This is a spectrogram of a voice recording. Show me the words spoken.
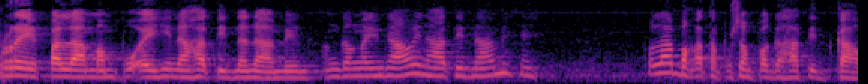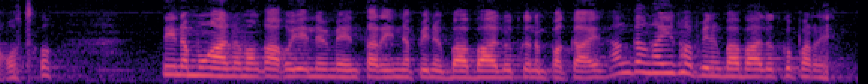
pre pa lamang po ay hinahatid na namin. Hanggang ngayon nga hinahatid namin eh. Wala bang katapos ang paghahatid ka ako to? Tingnan mo nga naman ka ako yung elementary na pinagbabalot ko ng pagkain. Hanggang ngayon ho, pinagbabalot ko pa rin.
